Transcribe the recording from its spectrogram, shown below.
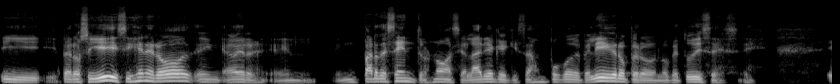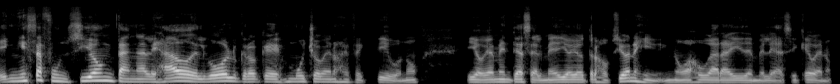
y, y- pero sí, sí generó, en, a ver, en, en un par de centros, ¿no? Hacia el área que quizás un poco de peligro, pero lo que tú dices, eh, en esa función tan alejado del gol, creo que es mucho menos efectivo, ¿no? Y obviamente hacia el medio hay otras opciones y no va a jugar ahí Dembélé, así que bueno.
